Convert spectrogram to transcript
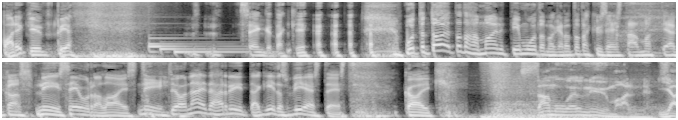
pari kymppiä. Senkö takia? Mutta toi, totahan mainittiin muutama kerran tota kyseistä ammattia kanssa. niin, seuralaista. Niin. Joo, näitähän riittää. Kiitos viesteistä. Kaikki. Samuel Nyman ja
